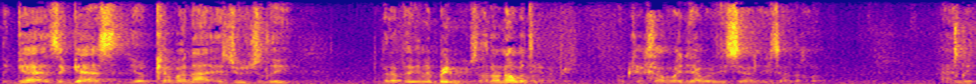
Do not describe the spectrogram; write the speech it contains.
The guest, as a guest, your kavanah is usually whatever they're going to bring me. Because I don't know what they're going to bring me. Okay, what do you say on these halachot? I mean.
